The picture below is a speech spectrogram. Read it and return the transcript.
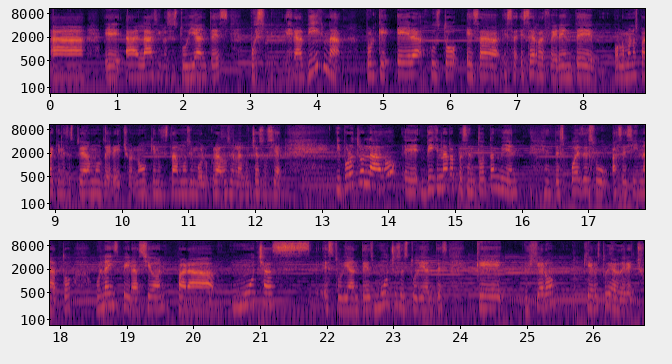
a, eh, a las y los estudiantes, pues era Digna porque era justo ese referente, por lo menos para quienes estudiamos derecho, ¿no? quienes estamos involucrados en la lucha social. Y por otro lado, eh, Digna representó también, eh, después de su asesinato, una inspiración para muchas estudiantes, muchos estudiantes que dijeron, quiero estudiar derecho.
